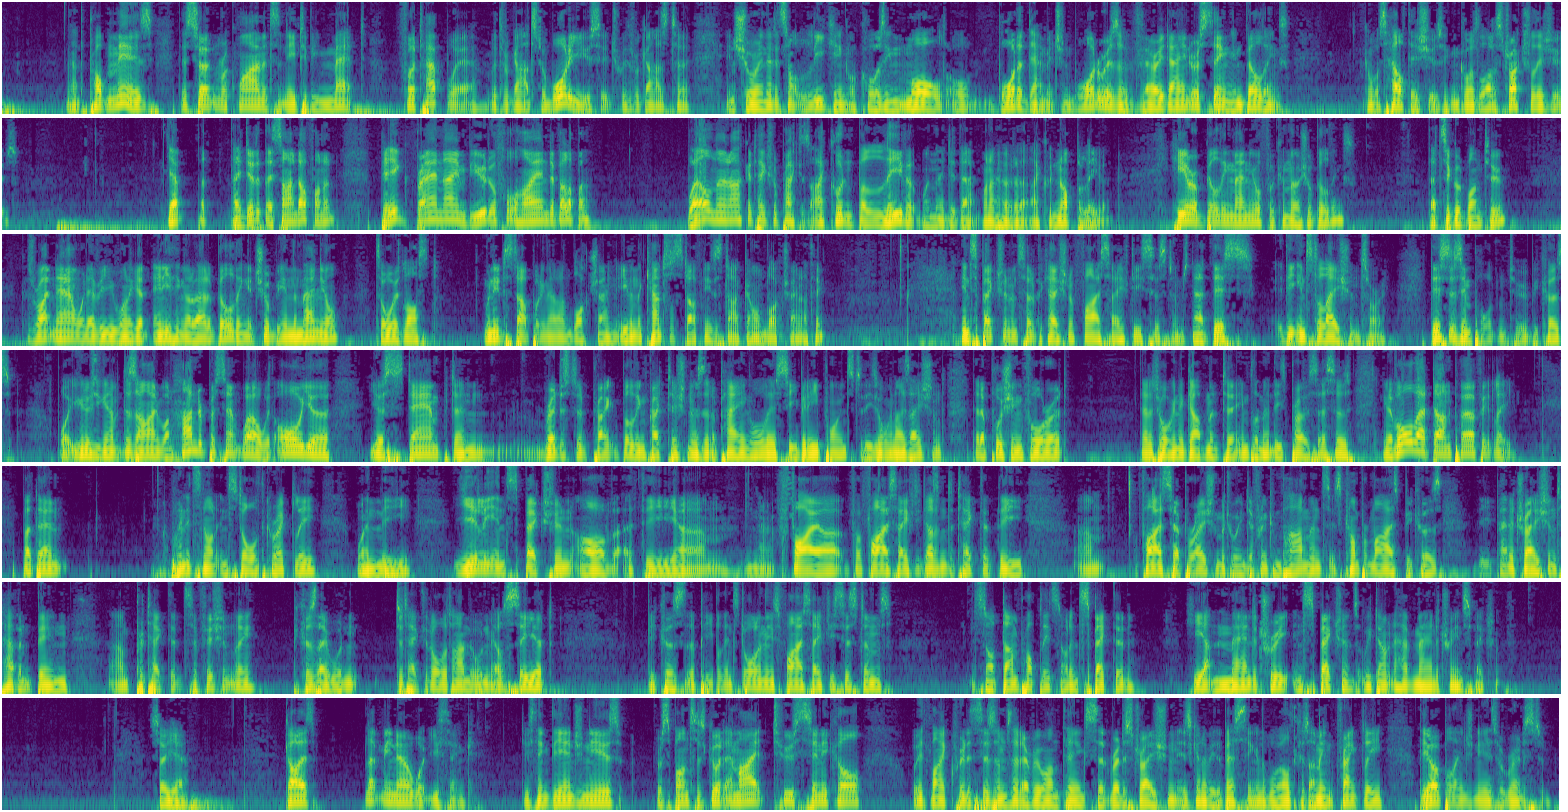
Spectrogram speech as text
Now, the problem is there's certain requirements that need to be met for tapware with regards to water usage, with regards to ensuring that it's not leaking or causing mold or water damage. And water is a very dangerous thing in buildings. It can cause health issues, it can cause a lot of structural issues. Yep, but they did it, they signed off on it. Big, brand name, beautiful, high end developer. Well known architectural practice. I couldn't believe it when they did that, when I heard of that. I could not believe it. Here, a building manual for commercial buildings. That's a good one too. Because right now, whenever you want to get anything about a building, it should be in the manual. It's always lost. We need to start putting that on blockchain. Even the council stuff needs to start going blockchain, I think. Inspection and certification of fire safety systems. Now, this, the installation, sorry, this is important too because what you can do is you can have it designed 100% well with all your your stamped and registered pra- building practitioners that are paying all their CPD points to these organizations that are pushing for it that are talking to government to implement these processes. You can have all that done perfectly. But then when it's not installed correctly, when the yearly inspection of the um, you know, fire for fire safety doesn't detect that the um, fire separation between different compartments is compromised because the penetrations haven't been um, protected sufficiently because they wouldn't detect it all the time, they wouldn't be able to see it because the people installing these fire safety systems it's not done properly. It's not inspected. Here, mandatory inspections. We don't have mandatory inspections. So yeah, guys, let me know what you think. Do you think the engineer's response is good? Am I too cynical with my criticisms that everyone thinks that registration is going to be the best thing in the world? Because I mean, frankly, the Opal engineers were registered.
